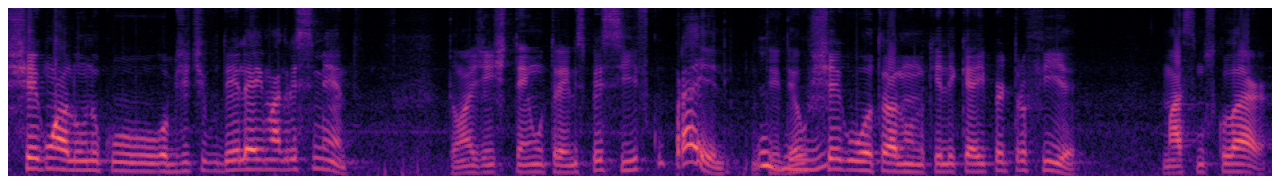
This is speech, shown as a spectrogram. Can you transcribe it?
Chega um aluno com o objetivo dele é emagrecimento. Então a gente tem um treino específico para ele, entendeu? Uhum. Chega o outro aluno que ele quer hipertrofia massa muscular.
